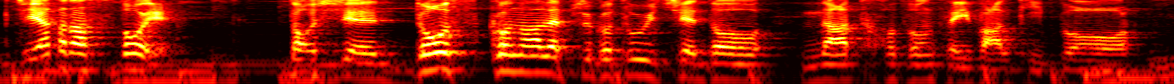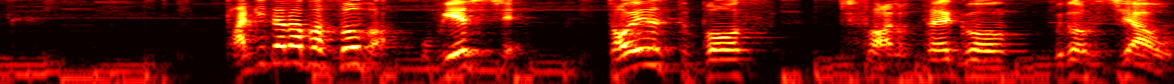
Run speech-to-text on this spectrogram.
gdzie ja teraz stoję, to się doskonale przygotujcie do nadchodzącej walki, bo ta gitara basowa, uwierzcie, to jest boss czwartego rozdziału.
